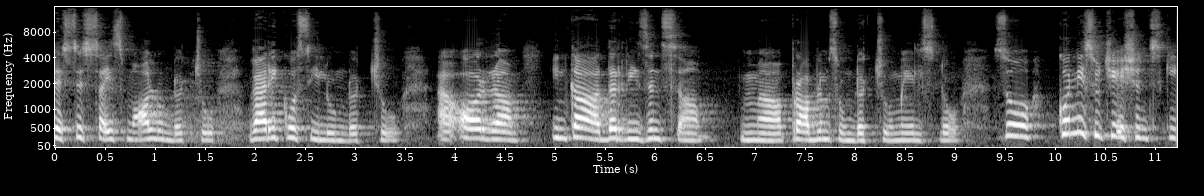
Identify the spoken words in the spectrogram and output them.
టెస్టిస్ సైజ్ స్మాల్ ఉండొచ్చు వ్యారికోసీల్ ఉండొచ్చు ఆర్ ఇంకా అదర్ రీజన్స్ ప్రాబ్లమ్స్ ఉండొచ్చు మేల్స్లో సో కొన్ని సిచ్యుయేషన్స్కి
